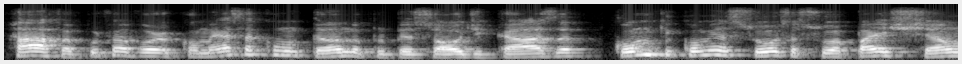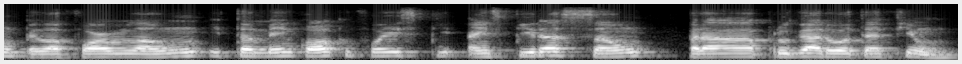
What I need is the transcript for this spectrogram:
Rafa, por favor, começa contando para o pessoal de casa como que começou essa sua paixão pela Fórmula 1 e também qual que foi a inspiração para o Garota F1.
